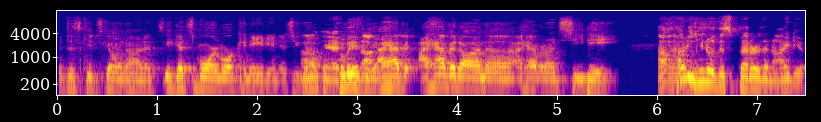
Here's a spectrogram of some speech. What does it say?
It just keeps going on. It, it gets more and more Canadian as you go. Okay, Believe okay. me, I have it. I have it on. Uh, I have it on CD. How, how do you know this better than I do?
